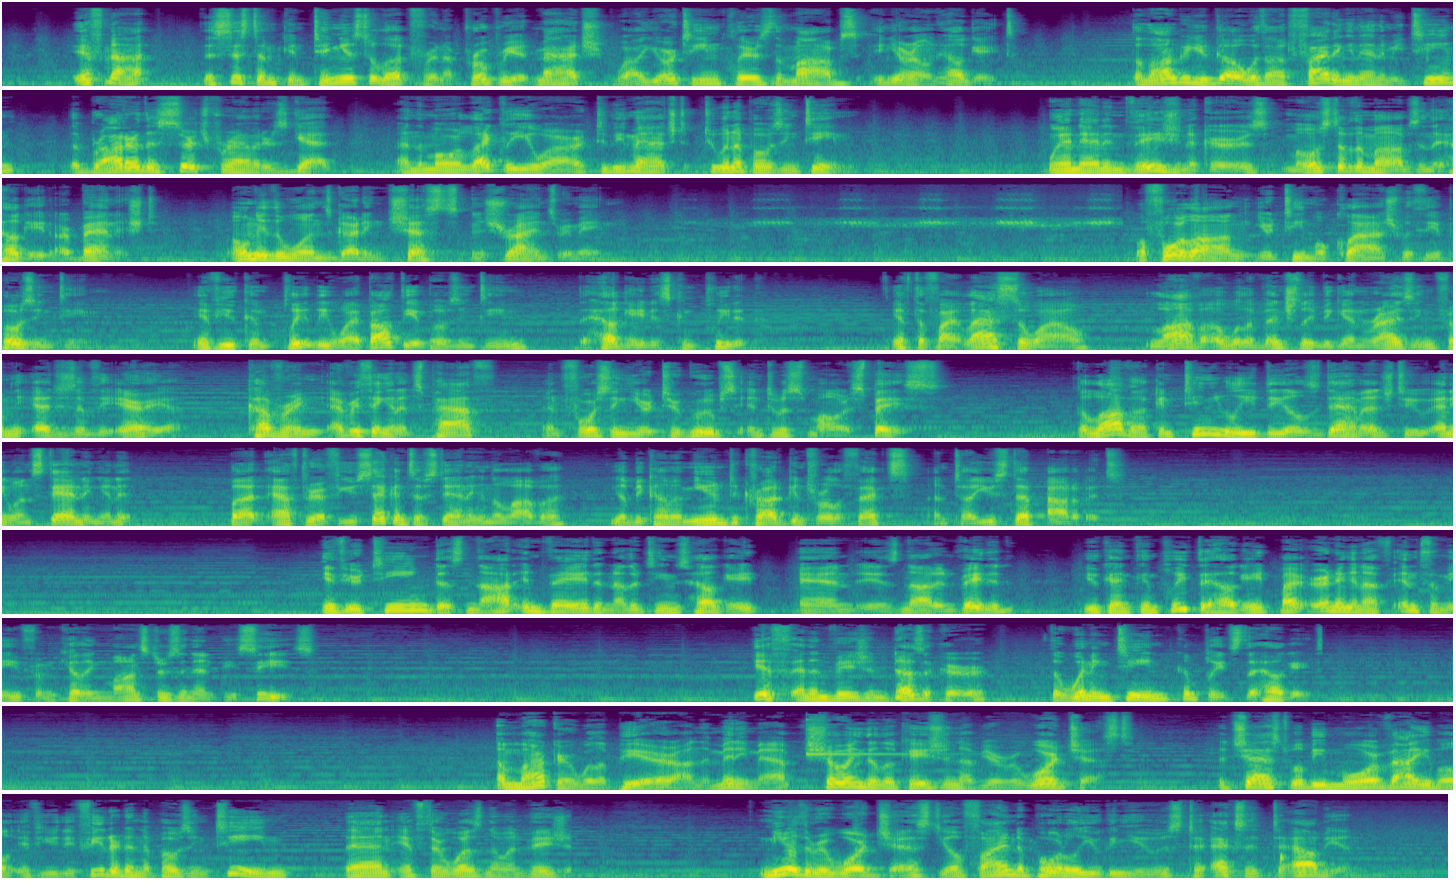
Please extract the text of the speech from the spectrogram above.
If not, the system continues to look for an appropriate match while your team clears the mobs in your own Hellgate. The longer you go without fighting an enemy team, the broader the search parameters get, and the more likely you are to be matched to an opposing team. When an invasion occurs, most of the mobs in the Hellgate are banished. Only the ones guarding chests and shrines remain. Before long, your team will clash with the opposing team. If you completely wipe out the opposing team, the Hellgate is completed. If the fight lasts a while, lava will eventually begin rising from the edges of the area, covering everything in its path and forcing your two groups into a smaller space. The lava continually deals damage to anyone standing in it, but after a few seconds of standing in the lava, you'll become immune to crowd control effects until you step out of it. If your team does not invade another team's Hellgate and is not invaded, You can complete the Hellgate by earning enough infamy from killing monsters and NPCs. If an invasion does occur, the winning team completes the Hellgate. A marker will appear on the minimap showing the location of your reward chest. The chest will be more valuable if you defeated an opposing team than if there was no invasion. Near the reward chest, you'll find a portal you can use to exit to Albion,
